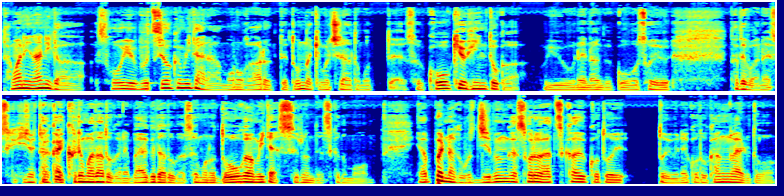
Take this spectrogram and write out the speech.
たまに何かそういう物欲みたいなものがあるってどんな気持ちだと思って、そういう高級品とかいうね、なんかこう、そういう、例えばね、非常に高い車だとかね、バイクだとかそういうもの動画を見たりするんですけども、やっぱりなんか自分がそれを扱うことというね、ことを考えると、やっ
